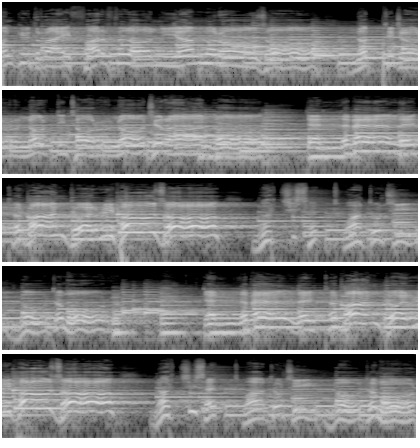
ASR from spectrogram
non più tra i farfalloni amoroso, notte e giorno di torno girano, delle belle turbando al riposo, Narcisetto a dolcino d'amor, delle belle turbando al riposo, Narcisetto a dolcino d'amor.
